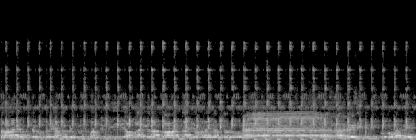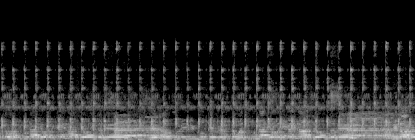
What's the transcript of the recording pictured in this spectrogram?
సాలనే ముచ్చట ఉండదు అన్నం పెట్టుంది మంచి నీరి అమ్మాయి కదా సాలన్నా అని ఎవరైనా అంటాడు పదివేలు ఇచ్చింది ఇంకొక పదివేలు ఇస్తే మంచిగుండాలి ఎవరికైనా ఆశ ఉంటుంది. ఎక్కడ భూమి ఇంకొక ఎకరం ఇస్తే మంచిగుండాలి ఎవరికైనా ఆశ ఉంటుంది. అన్ని దానాల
